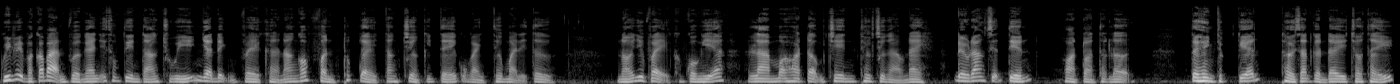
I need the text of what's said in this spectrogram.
Quý vị và các bạn vừa nghe những thông tin đáng chú ý nhận định về khả năng góp phần thúc đẩy tăng trưởng kinh tế của ngành thương mại điện tử. Nói như vậy không có nghĩa là mọi hoạt động trên thương trường ảo này đều đang diễn tiến hoàn toàn thuận lợi. Tình hình thực tiễn thời gian gần đây cho thấy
